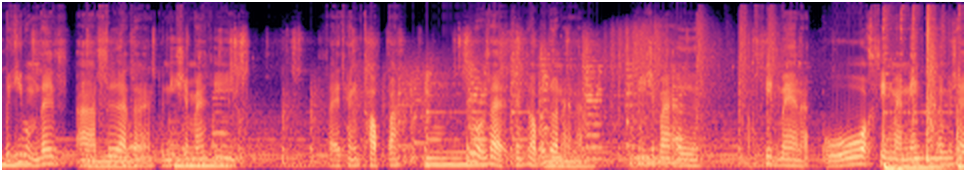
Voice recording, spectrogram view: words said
เมื่อกี้ผมได้อ่าเสื้อตัวไหนตัวนี้ใช่ไหมที่ ใส่แทงท็อปปะที่ผมใส่แทงท็อปไปตัวไหนนะนี่ใช่ไหมเออวัคซีนแมนอะโอ้วัคซีนแมนนี่เอ้ยไม่ใช่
